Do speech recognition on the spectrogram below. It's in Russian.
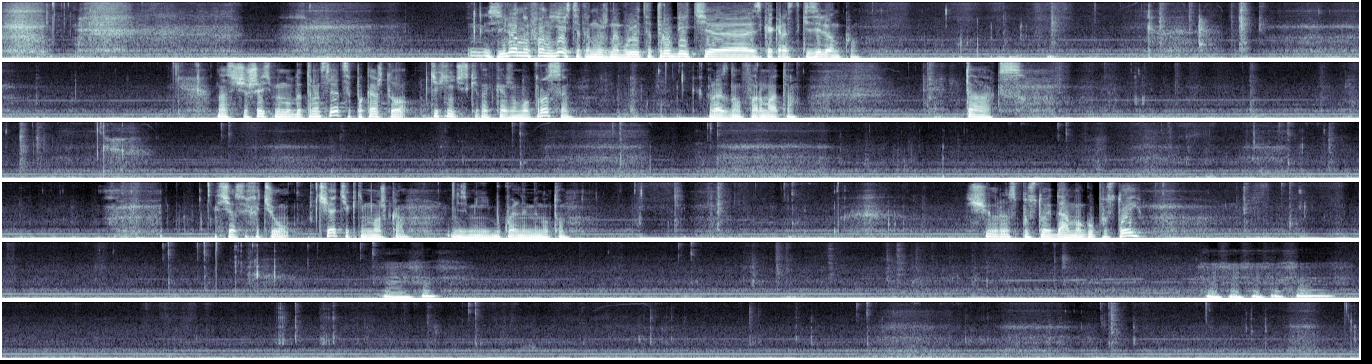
Зеленый фон есть, это нужно будет отрубить э, как раз таки зеленку. У нас еще 6 минут до трансляции, пока что технические, так скажем, вопросы разного формата. Такс. Сейчас я хочу чатик немножко изменить, буквально минуту. Еще раз пустой. Да, могу пустой.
